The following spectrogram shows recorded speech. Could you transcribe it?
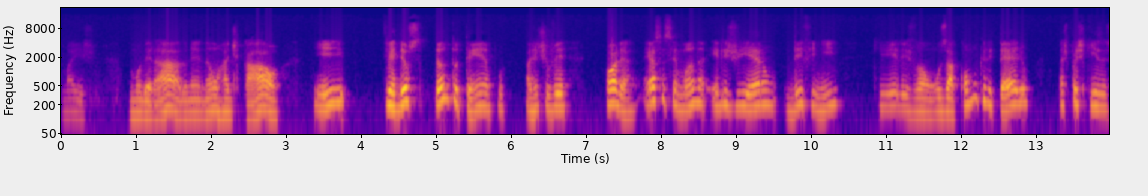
mais moderado, né, não radical, e perdeu-se tanto tempo. A gente vê, olha, essa semana eles vieram definir que eles vão usar como critério as pesquisas,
